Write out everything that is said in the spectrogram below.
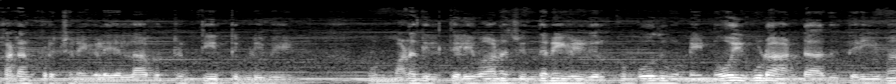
கடன் பிரச்சனைகளை எல்லாவற்றையும் தீர்த்து விடுவேன். உன் மனதில் தெளிவான சிந்தனைகள் இருக்கும்போது உன்னை நோய் கூட அண்டாது தெரியுமா?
